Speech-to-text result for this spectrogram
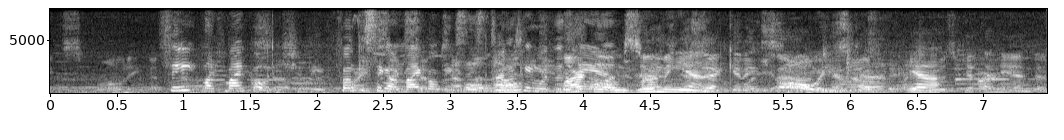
exploding a See, like Michael, you should be focusing on Michael because he's I'm, talking with his Marco, I'm hands. zooming in. getting He always sound? does that. Yeah. He was Get the part- hand down.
